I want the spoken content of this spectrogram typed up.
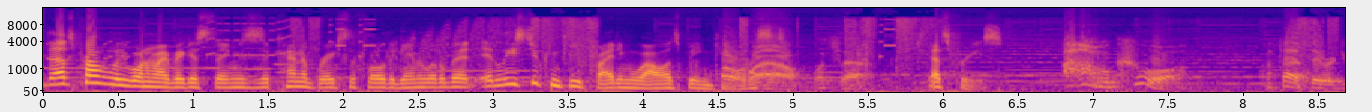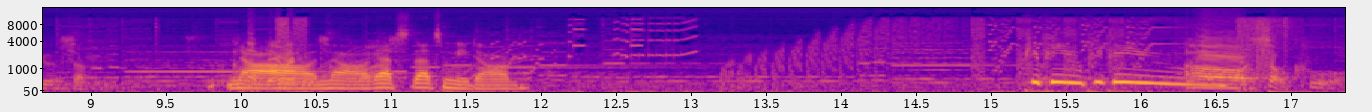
that's probably one of my biggest things. Is it kind of breaks the flow of the game a little bit. At least you can keep fighting while it's being Oh wow, what's that? That's freeze. Oh, cool. I thought they were doing some. I thought they were No, no, that's that's me, dog. Pew pew pew pew. Oh, so cool.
